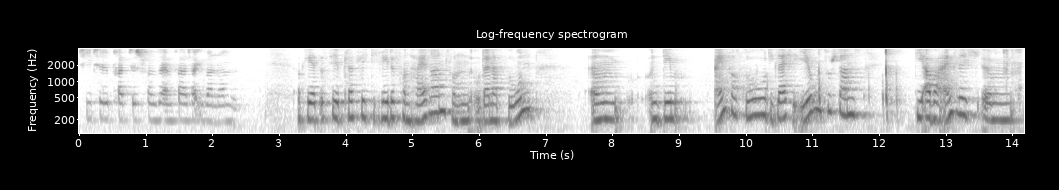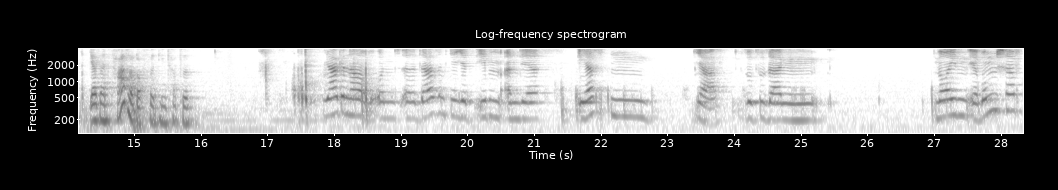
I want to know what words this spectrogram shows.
Titel praktisch von seinem Vater übernommen. Okay, jetzt ist hier plötzlich die Rede von Heiran, von Odeinats Sohn, ähm, und dem einfach so die gleiche Ehrung zustand, die aber eigentlich ähm, ja sein Vater doch verdient hatte. Ja, genau. Und äh, da sind wir jetzt eben an der ersten, ja, sozusagen neuen Errungenschaft.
